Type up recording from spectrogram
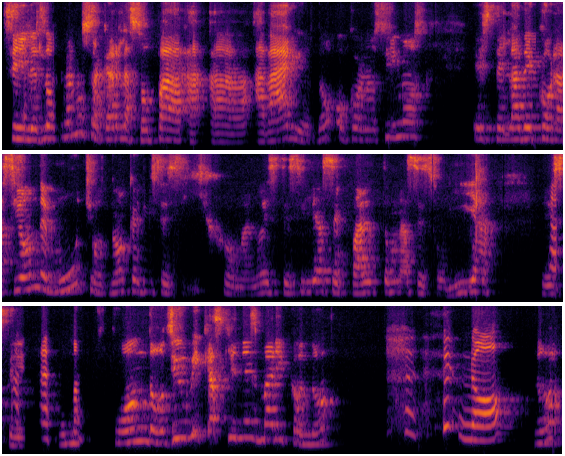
Sí, les logramos sacar la sopa a, varios, ¿no? O conocimos este, la decoración de muchos, ¿no? Que dices, hijo, mano, este sí le hace falta una asesoría, este, un fondo. ¿Sí ubicas quién es Maricondo? No. ¿No?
